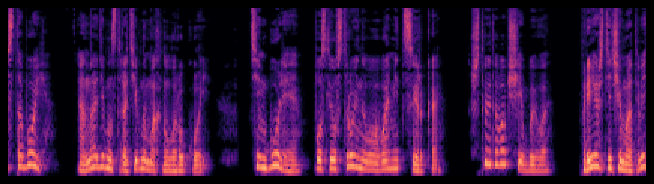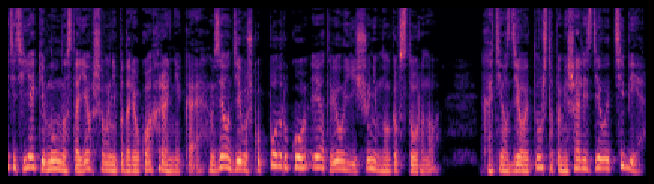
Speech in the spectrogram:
с тобой? Она демонстративно махнула рукой. Тем более, после устроенного вами цирка. Что это вообще было? Прежде чем ответить, я кивнул на стоявшего неподалеку охранника, взял девушку под руку и отвел еще немного в сторону. Хотел сделать то, что помешали сделать тебе.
